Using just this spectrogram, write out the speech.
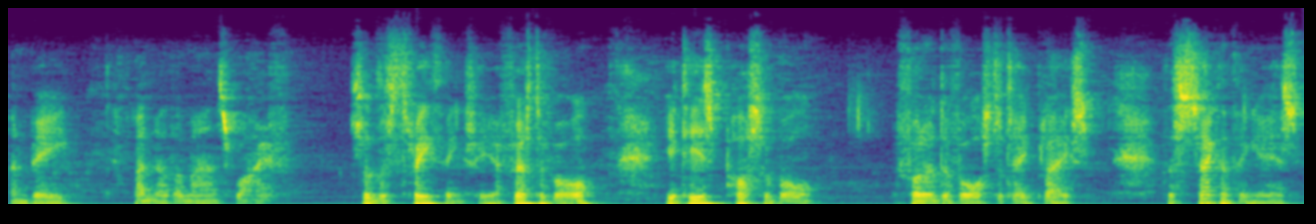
and be another man's wife. So there's three things here. First of all, it is possible for a divorce to take place. The second thing is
